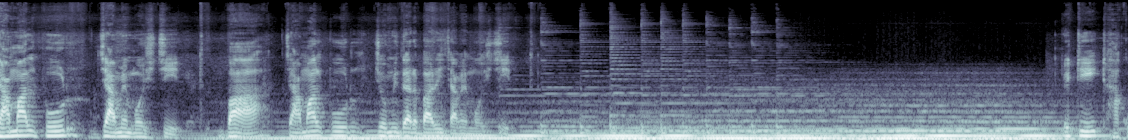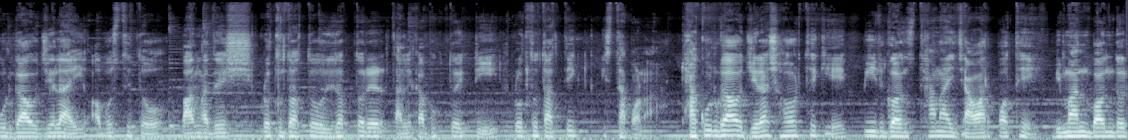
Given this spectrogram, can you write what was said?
জামালপুর জামে মসজিদ বা জামালপুর জমিদার বাড়ি জামে মসজিদ। এটি ঠাকুরগাঁও জেলায় অবস্থিত বাংলাদেশ প্রত্নতত্ত্ব অধিদপ্তরের তালিকাভুক্ত একটি প্রত্নতাত্ত্বিক স্থাপনা। ঠাকুরগাঁও জেলা শহর থেকে পীরগঞ্জ থানায় যাওয়ার পথে বিমানবন্দর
